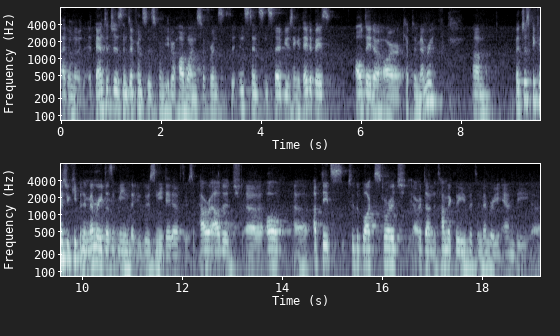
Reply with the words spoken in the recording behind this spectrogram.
I don't know, advantages and differences from Iroha 1. So for instance, instead of using a database, all data are kept in memory. Um, but just because you keep it in memory doesn't mean that you lose any data if there's a power outage. Uh, all uh, updates to the block storage are done atomically within memory and the uh,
